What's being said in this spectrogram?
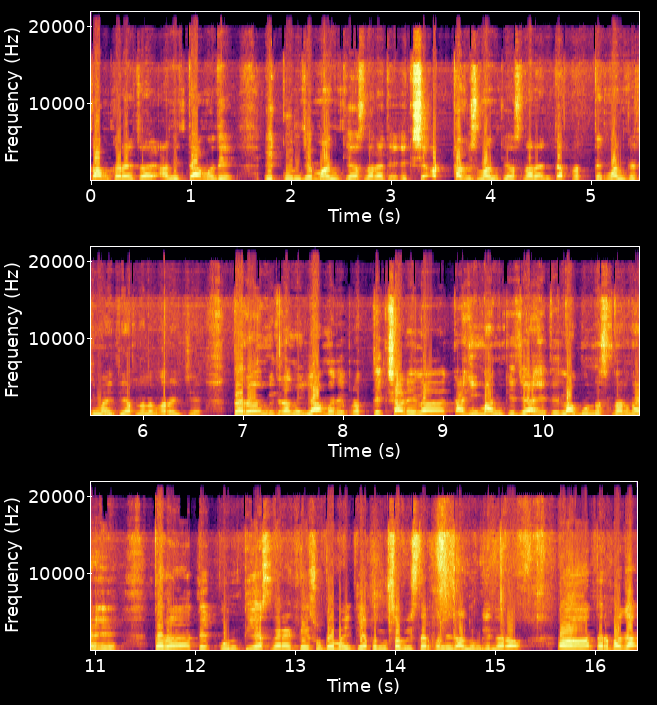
काम करायचं आहे आणि त्यामध्ये एकूण जे मानके असणार आहे ते एकशे अठ्ठावीस मानके असणार आहे आणि त्या प्रत्येक मानकाची माहिती आपल्याला भरायची आहे. तर मित्रांनो यामध्ये प्रत्येक शाळेला काही मानके जे आहे ते लागू नसणार नाही. तर ते कोणती असणार आहे ते सुद्धा माहिती आपण सविस्तरपणे जाणून घेणार आहोत. तर बघा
